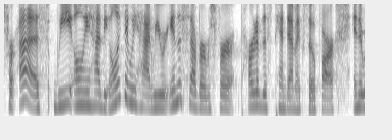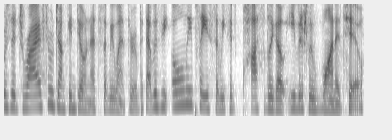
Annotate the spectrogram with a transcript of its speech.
For us, we only had the only thing we had. We were in the suburbs for part of this pandemic so far, and there was a drive-through Dunkin' Donuts that we went through. But that was the only place that we could possibly go, even if we wanted to.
